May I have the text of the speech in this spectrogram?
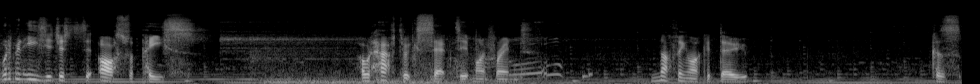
Would have been easier just to ask for peace. I would have to accept it, my friend. Nothing I could do. Because,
